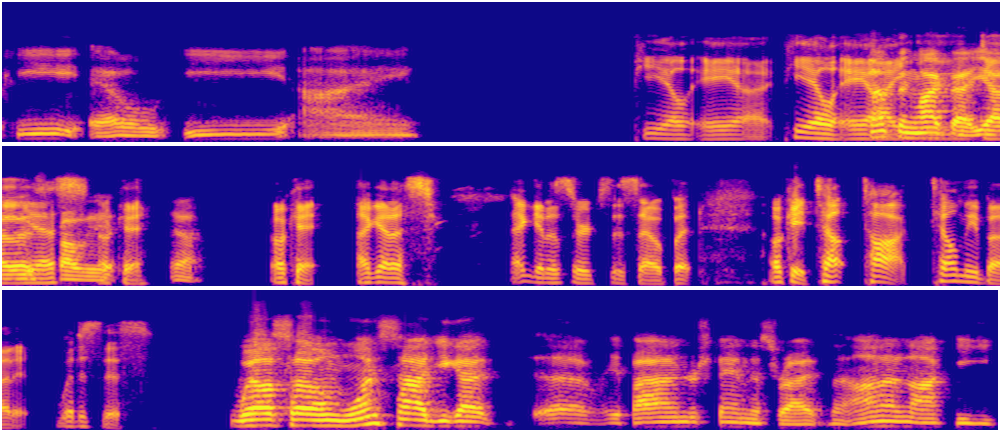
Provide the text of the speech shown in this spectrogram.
P L E I. P L A I P L A I. Something like that. Yeah, that's probably it. Okay. Yeah. Okay. I gotta I gotta search this out. But okay, tell talk. Tell me about it. What is this? Well, so on one side you got, uh, if I understand this right, the Anunnaki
